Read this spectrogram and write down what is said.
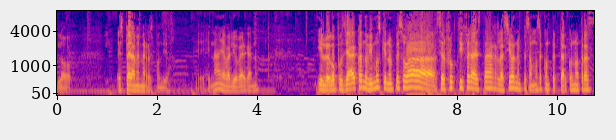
Y lo, espérame, me respondió. Y dije, no, ya valió verga, ¿no? Y luego, pues ya cuando vimos que no empezó a ser fructífera esta relación, empezamos a contactar con otras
